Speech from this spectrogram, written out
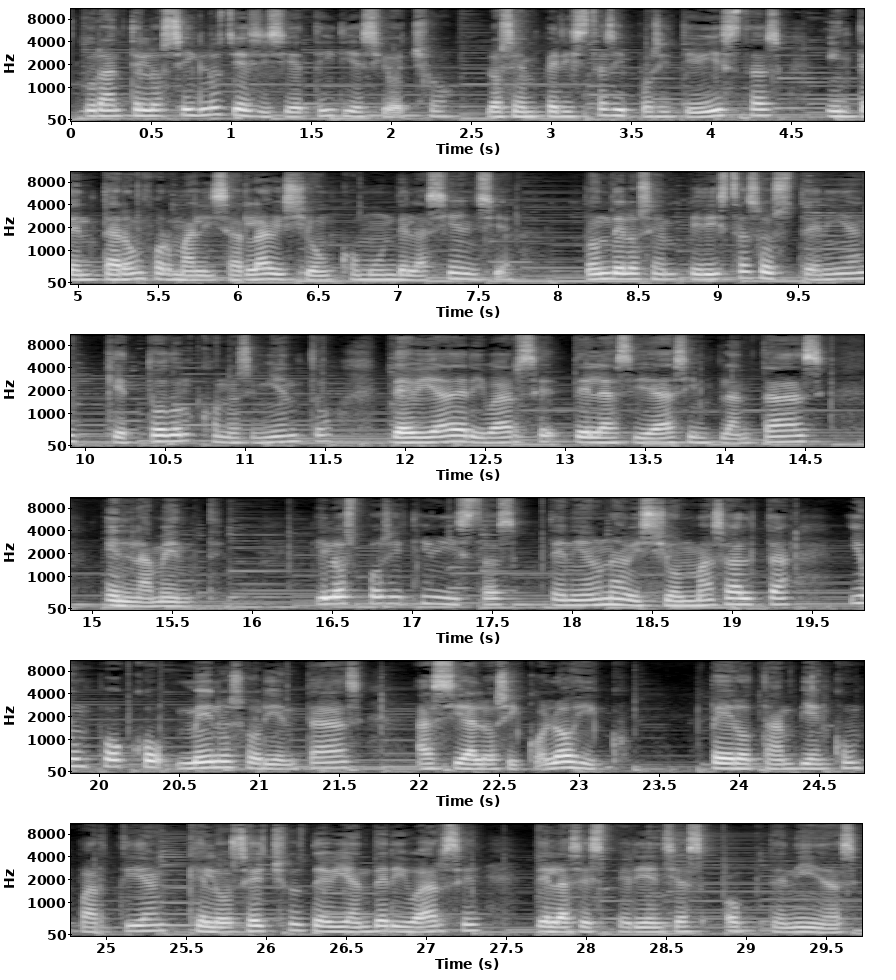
Durante los siglos XVII y XVIII, los empiristas y positivistas intentaron formalizar la visión común de la ciencia, donde los empiristas sostenían que todo el conocimiento debía derivarse de las ideas implantadas en la mente, y los positivistas tenían una visión más alta y un poco menos orientadas hacia lo psicológico, pero también compartían que los hechos debían derivarse de las experiencias obtenidas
